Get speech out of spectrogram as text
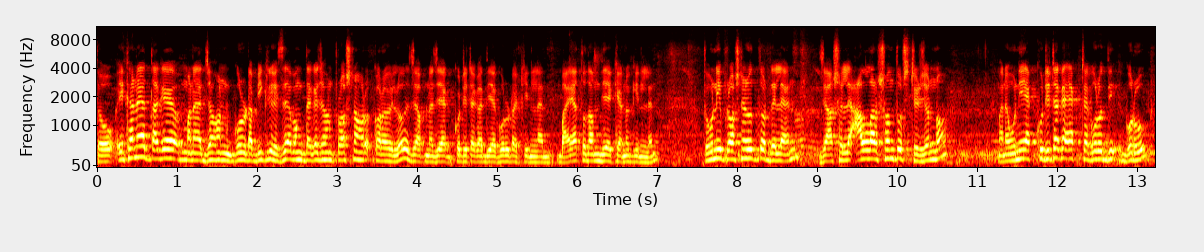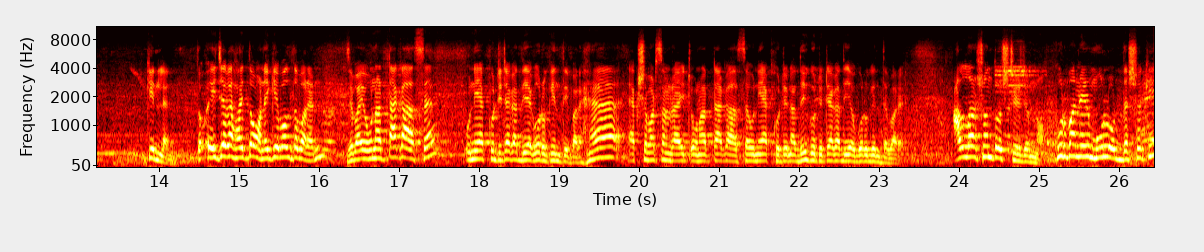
তো এখানে তাকে মানে যখন গরুটা বিক্রি হয়েছে এবং তাকে যখন প্রশ্ন করা হলো যে আপনার যে এক কোটি টাকা দিয়ে গরুটা কিনলেন বা এত দাম দিয়ে কেন কিনলেন, তো উনি প্রশ্নের উত্তর দিলেন যে আসলে আল্লাহর সন্তুষ্টির জন্য মানে উনি এক কোটি টাকা একটা গরু গরু কিনলেন। তো এই জায়গায় হয়তো অনেকে বলতে পারেন যে ভাই, ওনার টাকা আছে উনি এক কোটি টাকা দিয়ে গরু কিনতে পারে। হ্যাঁ একশো পার্সেন্ট রাইট ওনার টাকা আছে, উনি এক কোটি না দুই কোটি টাকা দিয়ে গরু কিনতে পারে। আল্লাহর সন্তুষ্টির জন্য। কুরবানির মূল উদ্দেশ্য কি?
